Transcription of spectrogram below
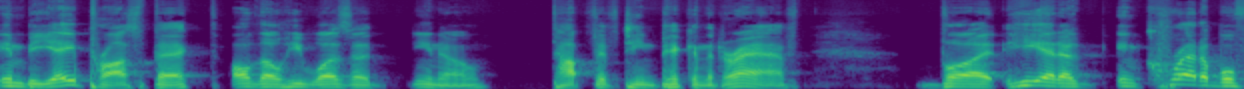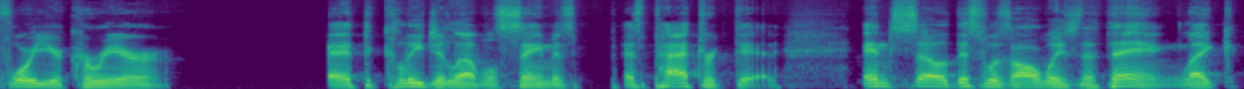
NBA prospect, although he was a you know top fifteen pick in the draft. But he had an incredible four year career at the collegiate level, same as as Patrick did. And so this was always the thing. Like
